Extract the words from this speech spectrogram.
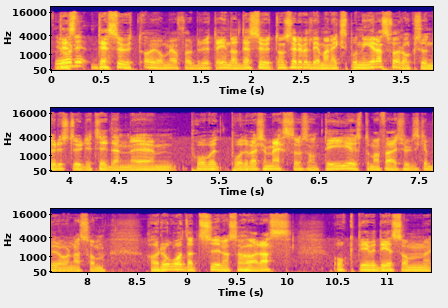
jo, Dess, det, dessutom, oj, om jag får bryta in då, dessutom så är det väl det man exponeras för också under studietiden eh, på, på diverse mässor och sånt. Det är just de affärsjuridiska byråerna som har råd att synas och höras. Och det är väl det som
